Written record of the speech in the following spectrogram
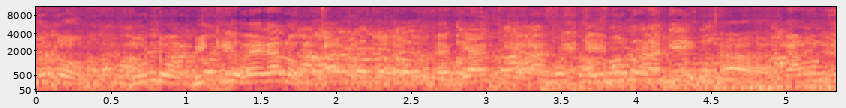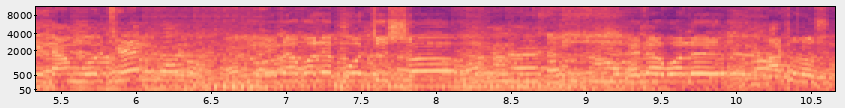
দুটো। দুটো। বিক্রি হয়ে গেল? এই দুটো নাকি কেমন কি দাম বলছে এটা বলে পঁচিশশো এটা বলে আঠেরোশো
